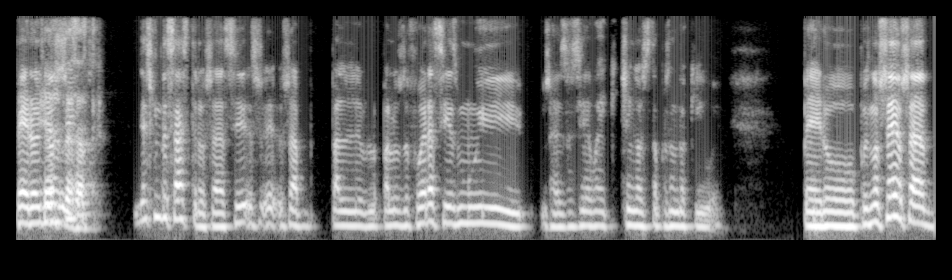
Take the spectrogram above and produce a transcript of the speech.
Pero sí, yo es un sí, desastre. es un desastre, o sea, sí, es- eh, o sea, para los de fuera sí es muy, o sea, es así, de, güey, qué chingados está pasando aquí, güey. Pero, pues no sé, o sea,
